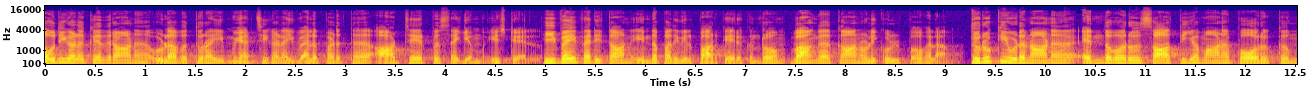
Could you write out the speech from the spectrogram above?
ஹவுதிகளுக்கு எதிரான உளவுத்துறை முயற்சிகளை வலுப்படுத்த ஆட்சேர்ப்பு செய்யும் இஸ்ரேல். இவை பற்றித்தான் இந்த பதிவில் பார்க்க இருக்கின்றோம். வாங்க காணொளிக்குள் போகலாம். துருக்கியுடனான எந்தவொரு சாத்தியமான போருக்கும்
